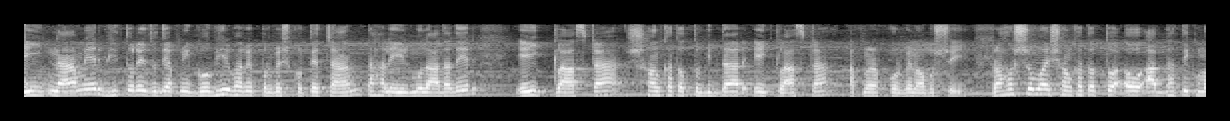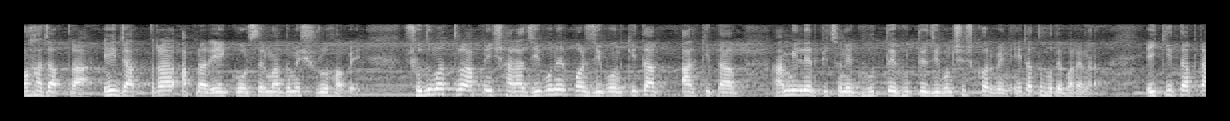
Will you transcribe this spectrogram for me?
এই নামের ভিতরে যদি আপনি গভীরভাবে প্রবেশ করতে চান, তাহলে ইলমুল আদাদের এই ক্লাসটা, সংখ্যাতত্ত্ববিদ্যার এই ক্লাসটা আপনারা করবেন অবশ্যই। রহস্যময় সংখ্যাতত্ত্ব ও আধ্যাত্মিক মহাযাত্রা, এই যাত্রা আপনার এই কোর্সের মাধ্যমে শুরু হবে। শুধুমাত্র আপনি সারা জীবনের পর জীবন কিতাব আর কিতাব আমিলের পিছনে ঘুরতে ঘুরতে জীবন শেষ করবেন, এটা তো হতে পারে না। এই কিতাবটা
